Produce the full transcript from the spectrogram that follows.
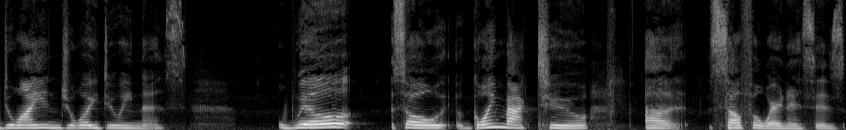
do I enjoy doing this? Will, so going back to uh, self awareness is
